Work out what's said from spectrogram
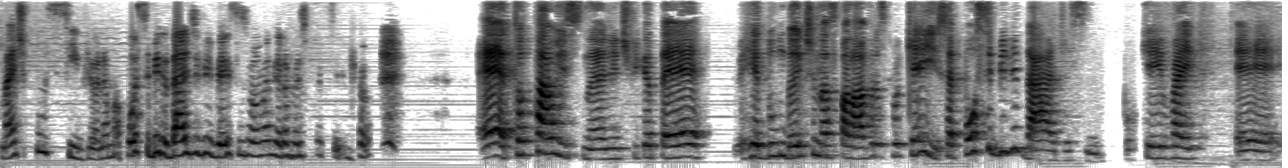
mais possível, né? Uma possibilidade de viver isso de uma maneira mais possível. É, total isso, né? A gente fica até redundante nas palavras, porque é isso, é possibilidade, assim, porque vai é,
